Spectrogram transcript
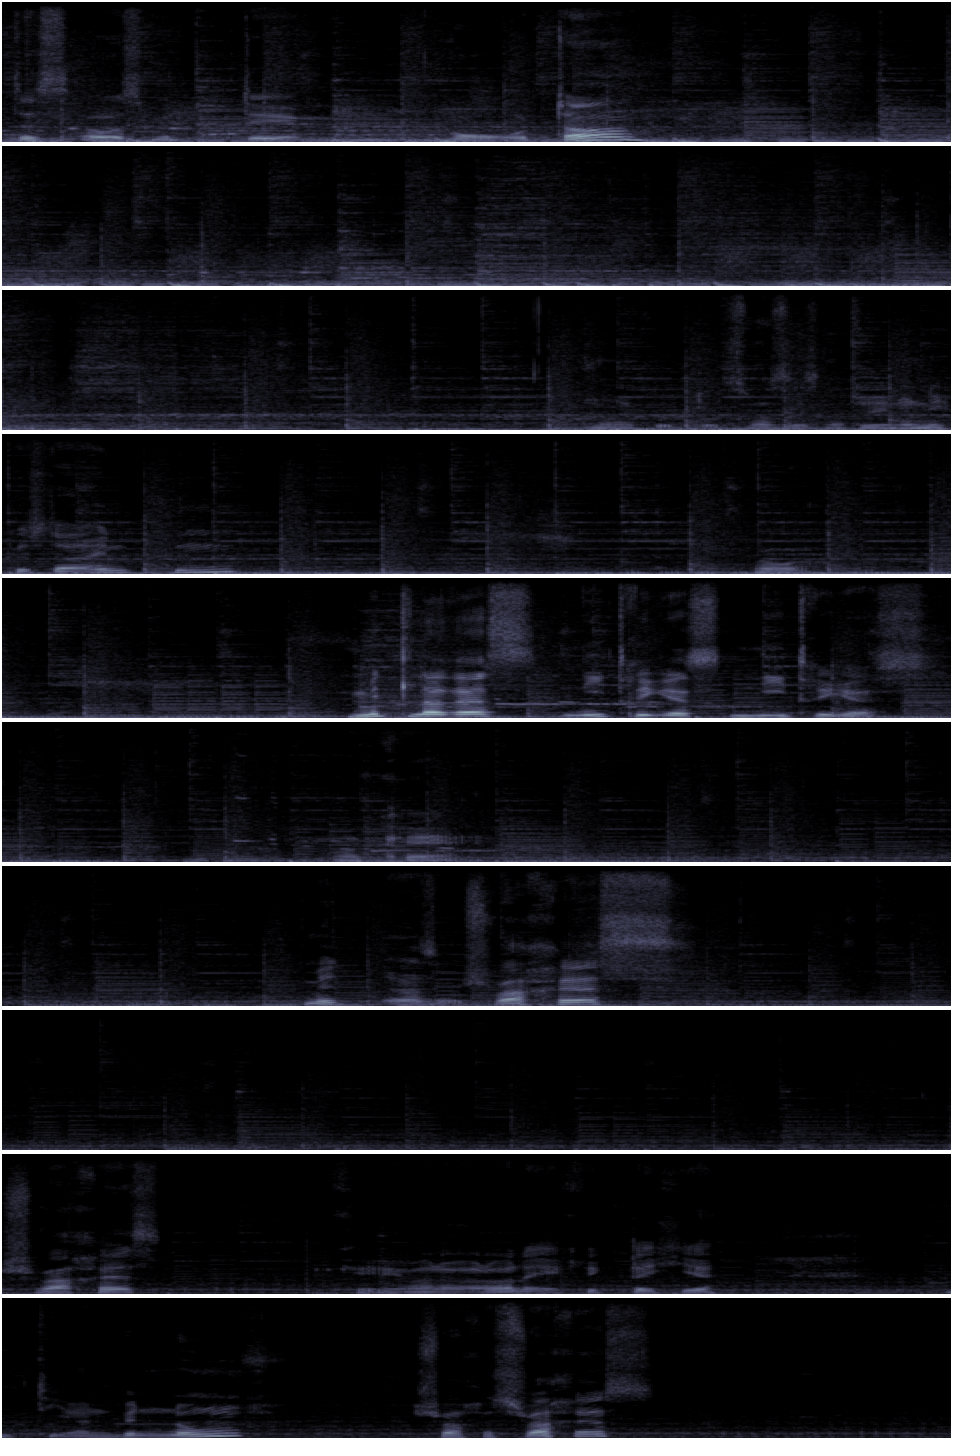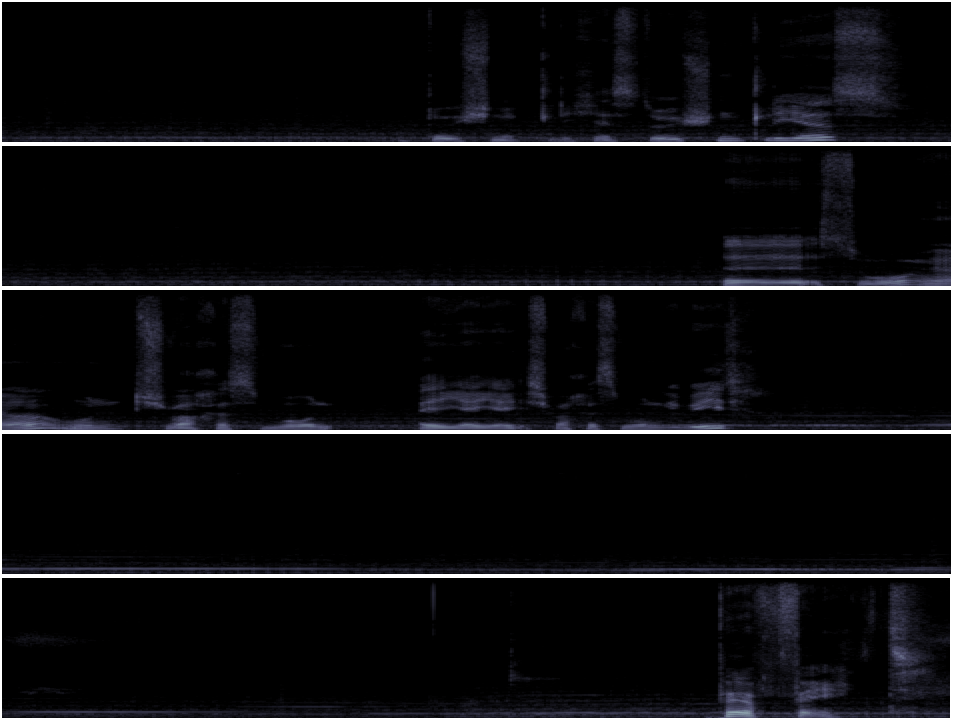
Das aus mit dem Motor? Ist natürlich noch nicht bis da hinten. Oh. Mittleres, niedriges, niedriges. Okay. mit, also schwaches. Schwaches. Okay, warte, warte, warte, ihr kriegt gleich hier die Anbindung. Schwaches, schwaches. Durchschnittliches, durchschnittliches. Äh, so, ja, und schwaches Wohn... Ey, ey, ey, schwaches Wohngebiet. Perfekt.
